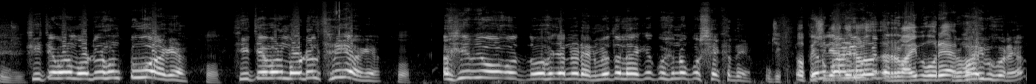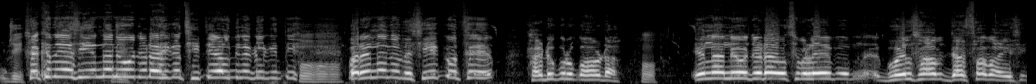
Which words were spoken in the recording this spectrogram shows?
ਜੀ। ਸੀਚੇਵਾਲ ਮਾਡਲ ਹੁਣ 2 ਆ ਗਿਆ। ਸੀਚੇਵਾਲ ਮਾਡਲ 3 ਆ ਗਿਆ। ਅਸੀਂ ਵੀ ਉਹ ਉਹ 2099 ਤੋਂ ਲੈ ਕੇ ਕੁਝ ਨਾ ਕੁਝ ਸਿੱਖਦੇ ਆ ਜੀ। ਉਹ ਪਿਛਲੇ ਦੇ ਨਾਲੋਂ ਰਿਵਾਈਵ ਹੋ ਰਿਹਾ ਰਿਵਾਈਵ ਹੋ ਰਿਹਾ। ਸਿੱਖਦੇ ਅਸੀਂ ਇਹਨਾਂ ਨੇ ਉਹ ਜਿਹੜਾ ਹੈਗਾ ਸੀਚੇਵਾਲ ਦੀ ਨਕਲ ਕੀਤੀ। ਪਰ ਇਹਨਾਂ ਨੇ ਦੱਸੀ ਕਿ ਉੱਥੇ ਸਾਡੇ ਕੋਲ ਰਿਕਾਰਡ ਆ। ਇਹਨਾਂ ਨੇ ਉਹ ਜਿਹੜਾ ਉਸ ਵੇਲੇ ਗੋਇਲ ਸਾਹਿਬ ਜੱਜ ਸਾਹਿਬ ਆਏ ਸੀ।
